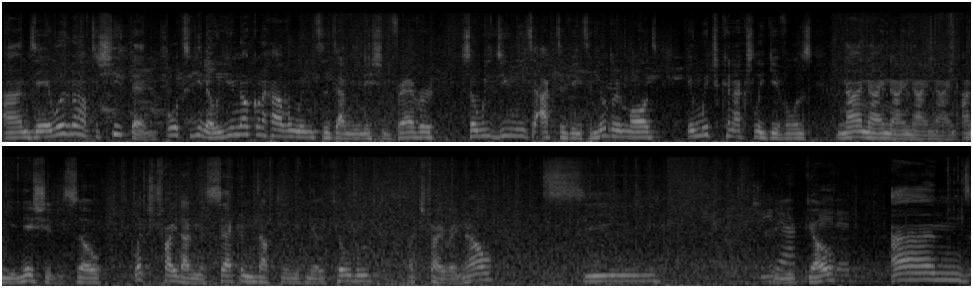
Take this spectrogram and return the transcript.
And uh, we're going to have to shoot them. But, you know, you're not going to have unlimited ammunition forever. So we do need to activate another mod, in which can actually give us 99999 ammunition. So, let's try that in a second after we've nearly killed them. Let's try right now. Let's see... There you go. And,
